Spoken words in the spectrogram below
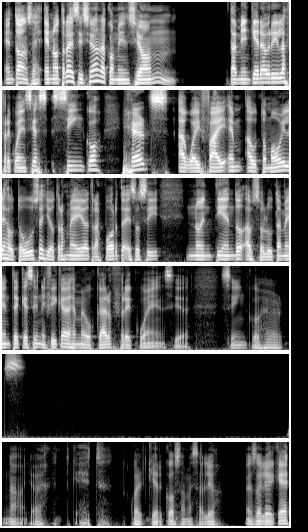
Entonces, en otra decisión, la Comisión también quiere abrir las frecuencias 5 Hz a Wi-Fi en automóviles, autobuses y otros medios de transporte. Eso sí, no entiendo absolutamente qué significa. Déjenme buscar frecuencia. 5 Hz. No, ya ves, ¿qué es esto? Cualquier cosa me salió. Me salió que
